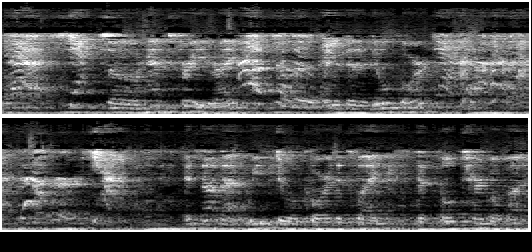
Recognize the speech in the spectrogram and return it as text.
Yeah. Yeah. So hands free, right? Absolutely. With the dual core. Yeah. It's not that weak dual core. It's like the old turbo button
